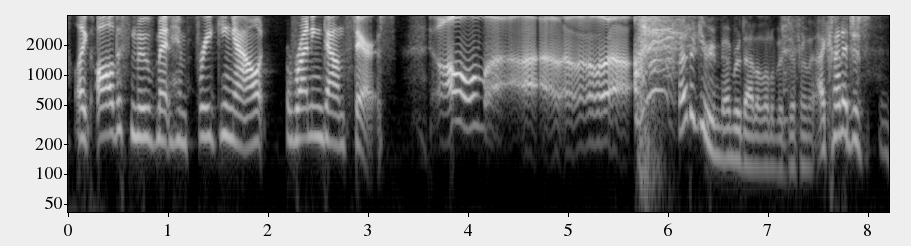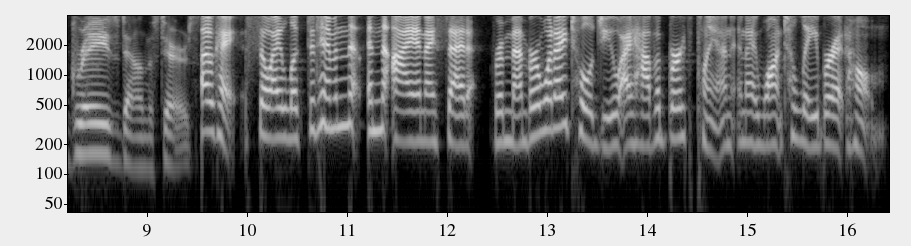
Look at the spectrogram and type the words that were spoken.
like all this movement, him freaking out, running downstairs. Oh. I think you remember that a little bit differently. I kind of just grazed down the stairs. Okay, so I looked at him in the in the eye and I said, "Remember what I told you? I have a birth plan and I want to labor at home."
